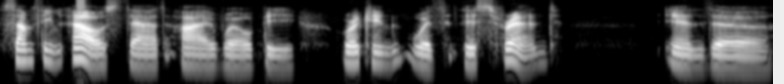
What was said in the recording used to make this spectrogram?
something else that I will be working with this friend in the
